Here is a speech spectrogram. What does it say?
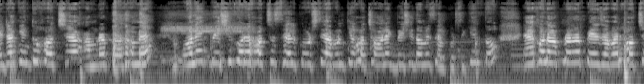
এটা কিন্তু হচ্ছে আমরা প্রথমে অনেক বেশি করে হচ্ছে সেল করছি, এমনকি হচ্ছে অনেক বেশি দামে সেল করছি। কিন্তু এখন আপনারা পেয়ে যাবেন হচ্ছে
